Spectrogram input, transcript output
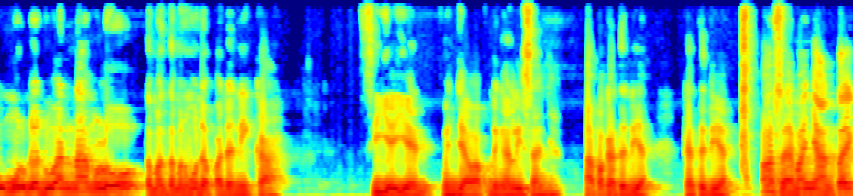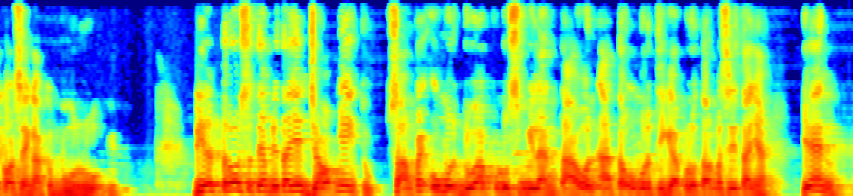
Umur udah 26 loh, teman-temanmu udah pada nikah. Si Yeyen menjawab dengan lisannya. Apa kata dia? Kata dia, ah saya mah nyantai kok, saya nggak keburu. Dia terus setiap ditanya jawabnya itu. Sampai umur 29 tahun atau umur 30 tahun masih ditanya. Yen,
